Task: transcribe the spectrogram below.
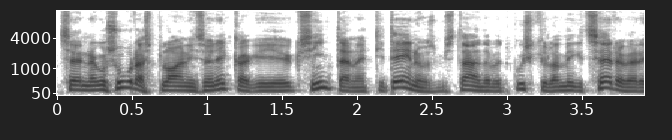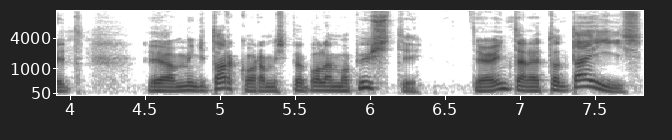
see on nagu suures plaanis on ikkagi üks internetiteenus, mis tähendab, et kuskil on mingid serverid ja mingi tarkvara, mis peab olema püsti ja internet on täis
